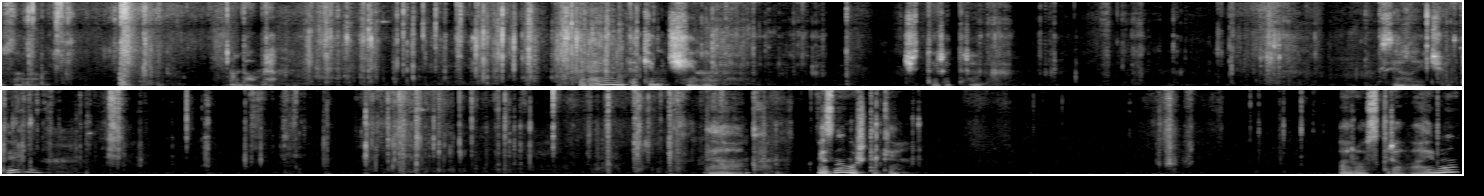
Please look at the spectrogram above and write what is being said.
Це завалить. Добре. Збираємо таким чином. Чотири треба. Взяли чотири. Так. І знову ж таки. Розкриваємо,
